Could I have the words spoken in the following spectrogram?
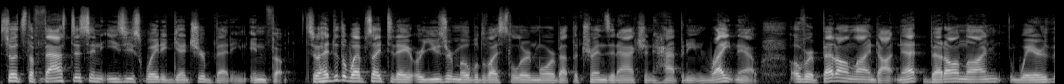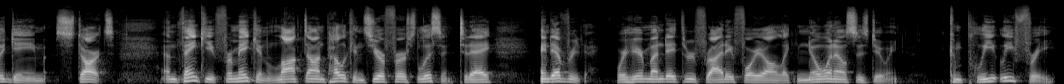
So it's the fastest and easiest way to get your betting info. So head to the website today or use your mobile device to learn more about the trends in action happening right now over at betonline.net. Bet Online, where the game starts. And thank you for making Locked On Pelicans your first listen today and every day. We're here Monday through Friday for y'all like no one else is doing completely free,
